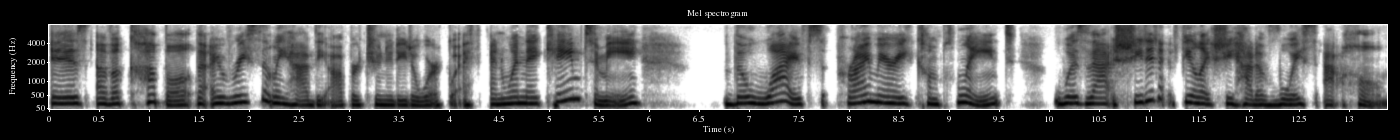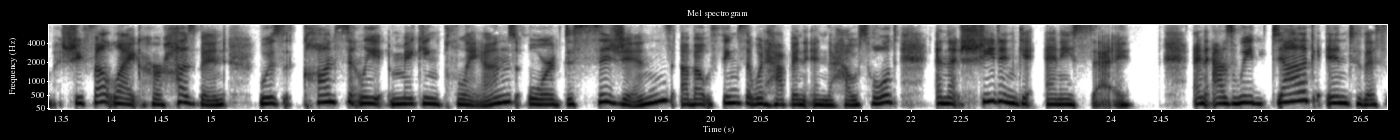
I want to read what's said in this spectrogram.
is of a couple that I recently had the opportunity to work with. And when they came to me, the wife's primary complaint was that she didn't feel like she had a voice at home. She felt like her husband was constantly making plans or decisions about things that would happen in the household and that she didn't get any say. And as we dug into this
